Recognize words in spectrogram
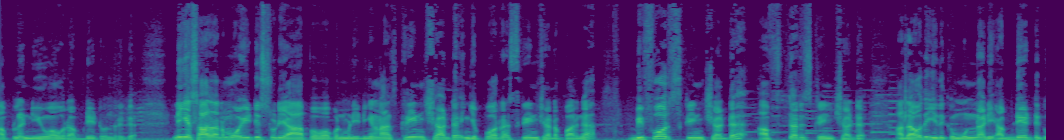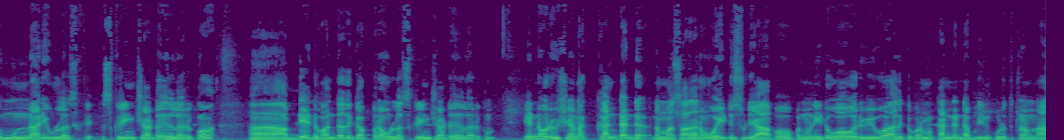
ஆப்பில் நியூவாக ஒரு அப்டேட் வந்திருக்கு. நீங்கள் சாதாரணமாக ஒய்டி ஸ்டுடியோ ஆப்பை ஓப்பன் பண்ணிட்டீங்கன்னா நான் ஸ்க்ரீன்ஷாட்டு இங்கே போடுறேன். ஸ்க்ரீன்ஷாட்டை பாருங்கள் பிஃபோர் ஸ்க்ரீன்ஷாட்டு ஆஃப்டர் ஸ்க்ரீன்ஷாட்டு அதாவது இதுக்கு முன்னாடி அப்டேட்டுக்கு முன்னாடி உள்ள ஸ்க்ரீன்ஷாட்டும் இதில் இருக்கும். அப்டேட் வந்ததுக்கு அப்புறம் உள்ள ஸ்க்ரீன்ஷாட்டும் இதில் இருக்கும். என்ன ஒரு விஷயம்னா கண்டென்ட் நம்ம சாதாரண ஒயிட்டி ஸ்டுடியோ ஆப்பை ஓப்பன் பண்ணிவிட்டு ஓவர் வியூ அதுக்கப்புறமா கண்டென்ட் அப்படின்னு கொடுத்துட்டோம்னா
